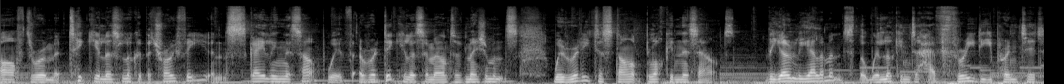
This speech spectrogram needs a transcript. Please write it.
After a meticulous look at the trophy and scaling this up with a ridiculous amount of measurements, we're ready to start blocking this out. The only element that we're looking to have 3D printed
